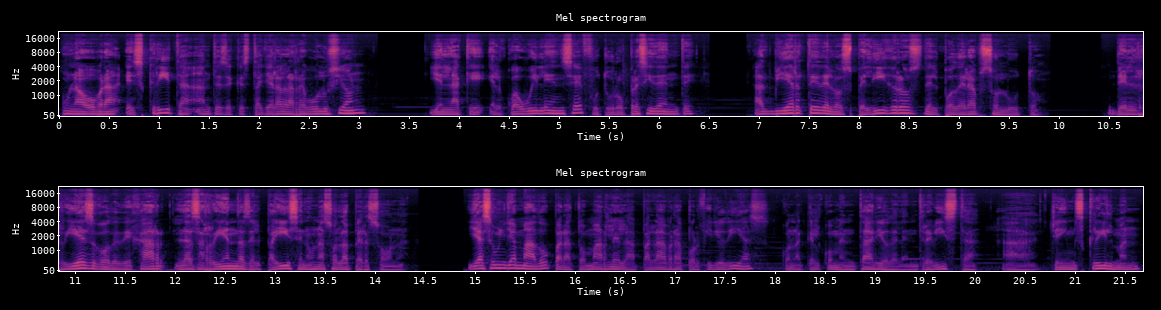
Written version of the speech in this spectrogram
una obra escrita antes de que estallara la revolución y en la que el coahuilense, futuro presidente, advierte de los peligros del poder absoluto, del riesgo de dejar las riendas del país en una sola persona, y hace un llamado para tomarle la palabra a Porfirio Díaz, con aquel comentario de la entrevista a James Krillman,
